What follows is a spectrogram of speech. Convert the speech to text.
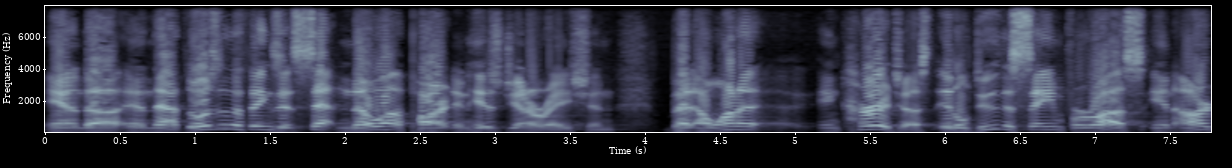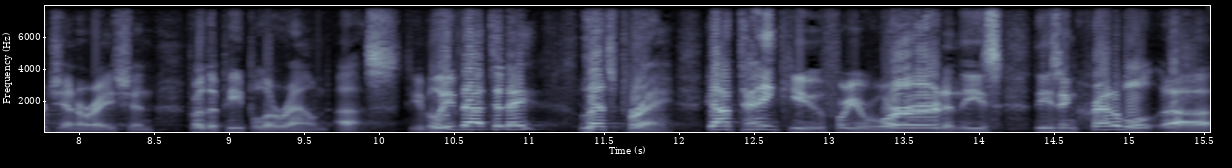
And, uh, and that, those are the things that set Noah apart in his generation. But I want to encourage us. It'll do the same for us in our generation for the people around us. Do you believe that today? Let's pray. God, thank you for your word and these, these incredible uh,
